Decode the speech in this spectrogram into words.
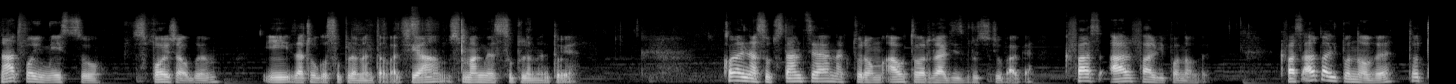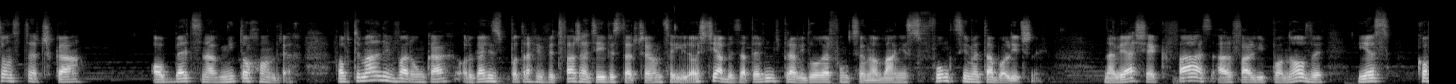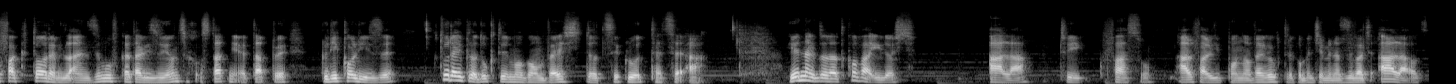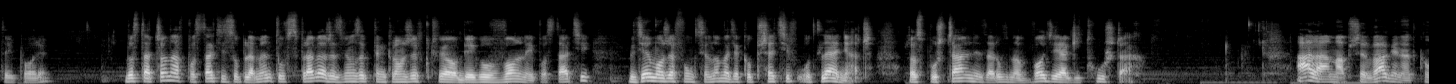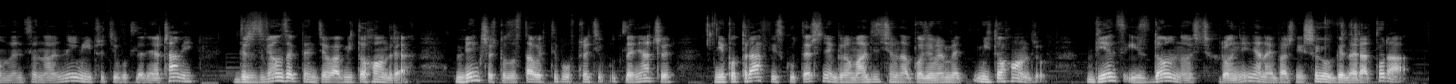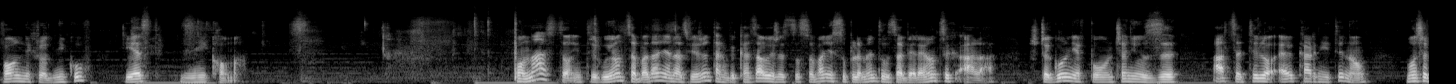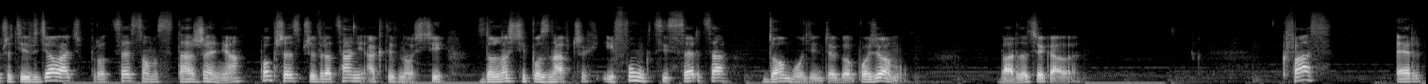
Na Twoim miejscu spojrzałbym i zaczął go suplementować. Ja magnez suplementuję. Kolejna substancja, na którą autor radzi zwrócić uwagę. Kwas alfa-liponowy. Kwas alfa-liponowy to cząsteczka obecna w mitochondriach. W optymalnych warunkach organizm potrafi wytwarzać jej wystarczające ilości, aby zapewnić prawidłowe funkcjonowanie z funkcji metabolicznych. W nawiasie kwas alfa-liponowy jest kofaktorem dla enzymów katalizujących ostatnie etapy glikolizy, której produkty mogą wejść do cyklu TCA. Jednak dodatkowa ilość ALA, czyli kwasu alfa-liponowego, którego będziemy nazywać ALA od tej pory, dostarczona w postaci suplementów sprawia, że związek ten krąży w krwiobiegu w wolnej postaci, gdzie może funkcjonować jako przeciwutleniacz, rozpuszczalny zarówno w wodzie, jak i tłuszczach. ALA ma przewagę nad konwencjonalnymi przeciwutleniaczami, gdyż związek ten działa w mitochondriach. Większość pozostałych typów przeciwutleniaczy nie potrafi skutecznie gromadzić się na poziomie mitochondriów, więc ich zdolność chronienia najważniejszego generatora wolnych rodników jest znikoma. Ponadto intrygujące badania na zwierzętach wykazały, że stosowanie suplementów zawierających ALA, szczególnie w połączeniu z acetylo-L-karnityną, może przeciwdziałać procesom starzenia poprzez przywracanie aktywności, zdolności poznawczych i funkcji serca do młodzieńczego poziomu. Bardzo ciekawe. Kwas R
